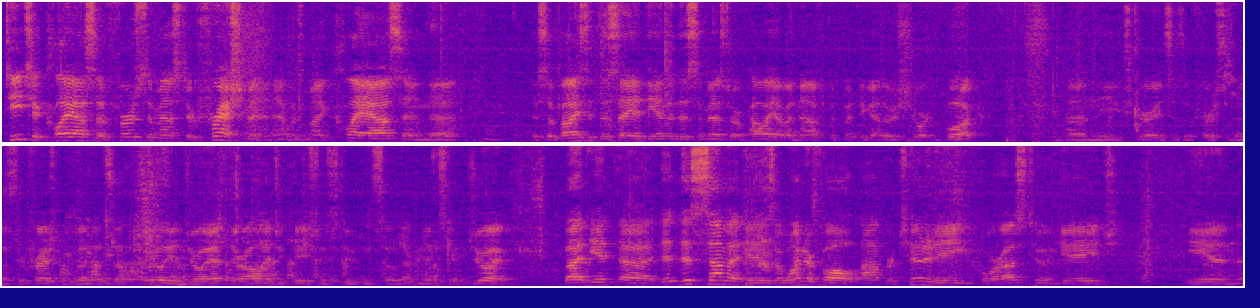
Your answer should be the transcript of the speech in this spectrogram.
teach a class of first semester freshmen. That was my class, and uh, suffice it to say, at the end of this semester, I'll probably have enough to put together a short book on the experiences of first semester freshmen. But uh, I really enjoy it. They're all education students, so that makes it joy. But it, uh, th this summit is a wonderful opportunity for us to engage in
